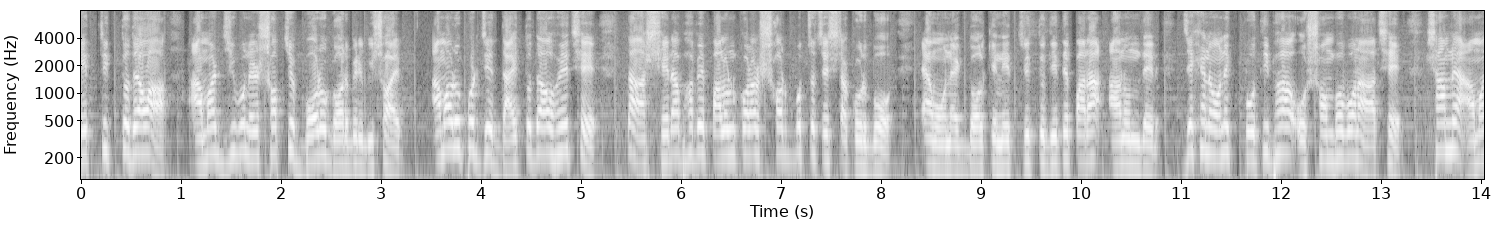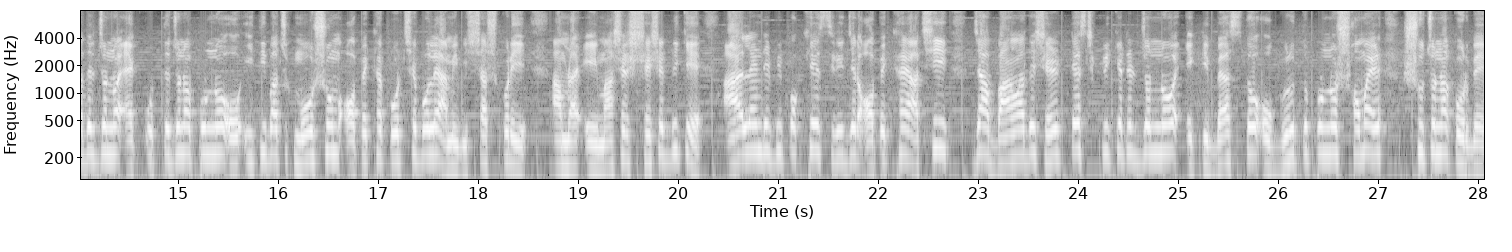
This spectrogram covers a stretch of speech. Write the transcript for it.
নেতৃত্ব দেওয়া আমার জীবনের সবচেয়ে বড় গর্বের বিষয়। আমার উপর যে দায়িত্ব দেওয়া হয়েছে, তা সেরাভাবে পালন করার সর্বোচ্চ চেষ্টা করব। এমন এক দলকে নেতৃত্ব দিতে পারা আনন্দের, যেখানে অনেক প্রতিভা ও সম্ভাবনা আছে, সামনে আমাদের জন্য এক উত্তেজনাপূর্ণ ও ইতিবাচক মৌসুম অপেক্ষা করছে বলে আমি বিশ্বাস করি। আমরা এই মাসের শেষের দিকে আয়ারল্যান্ডের বিপক্ষে সিরিজের অপেক্ষায় আছি, যা বাংলাদেশের টেস্ট ক্রিকেটের জন্য একটি ব্যস্ত ও গুরুত্বপূর্ণ সময়ের সূচনা করবে।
